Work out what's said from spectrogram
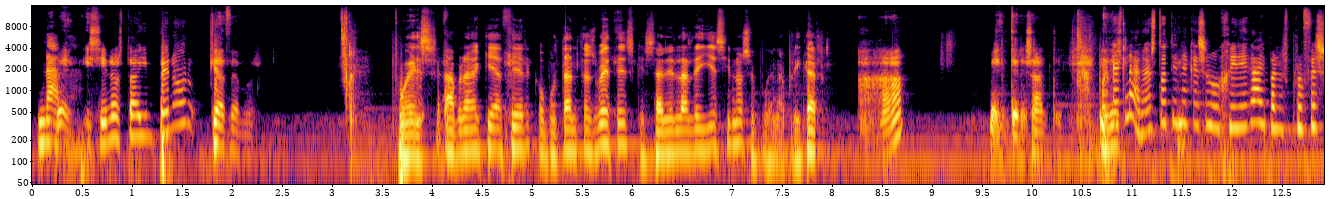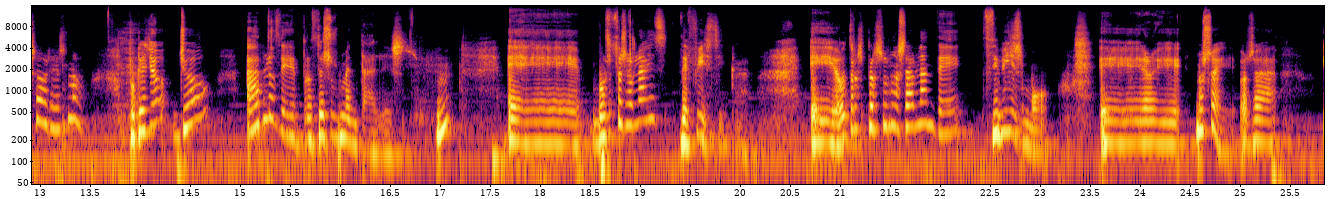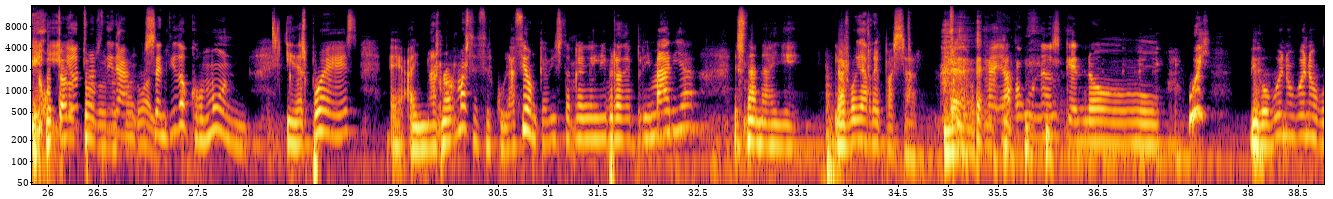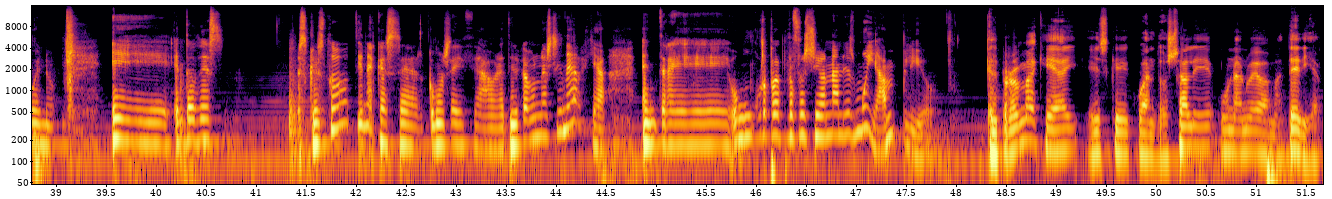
Nada. Y si no está Impenor, ¿qué hacemos? Pues habrá que hacer como tantas veces que salen las leyes y no se pueden aplicar. Ajá. Interesante. Y Porque des- claro, esto tiene que ser un jirigay para los profesores, ¿no? Porque yo, yo hablo de procesos mentales. Eh, vosotros habláis de física. Eh, otras personas hablan de civismo. Eh, no sé, o sea... Y todos los dirán sentido común. Y después hay unas normas de circulación que he visto que en el libro de primaria están allí. Las voy a repasar. Hay algunas que no. Uy, digo, bueno, bueno, bueno. Eh, entonces, es que esto tiene que ser, como se dice ahora, tiene que haber una sinergia entre un grupo de profesionales muy amplio. El problema que hay es que cuando sale una nueva materia,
